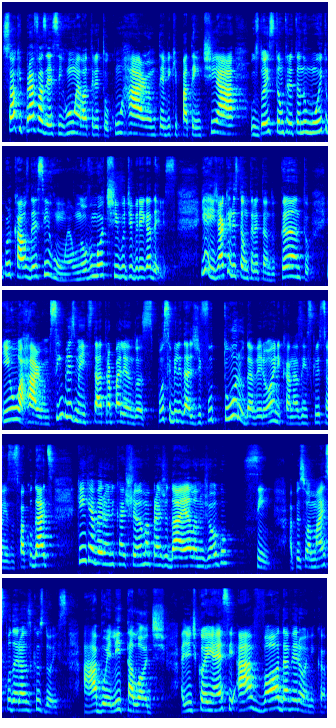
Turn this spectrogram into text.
Só que para fazer esse rum, ela tretou com o Hiram, teve que patentear. Os dois estão tretando muito por causa desse rum. É um novo motivo de briga deles. E aí, já que eles estão tretando tanto e o Hiram simplesmente está atrapalhando as possibilidades de futuro da Verônica nas inscrições das faculdades, quem que a Verônica chama para ajudar ela no jogo? Sim, a pessoa mais poderosa que os dois, a Abuelita Lodge. A gente conhece a avó da Verônica.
